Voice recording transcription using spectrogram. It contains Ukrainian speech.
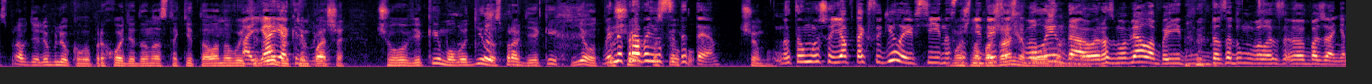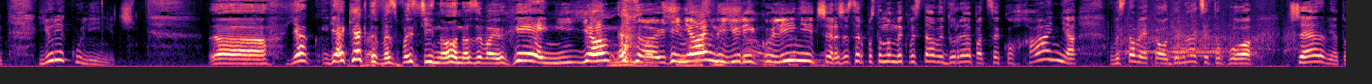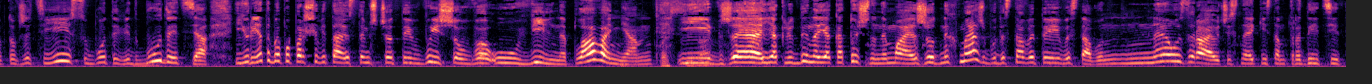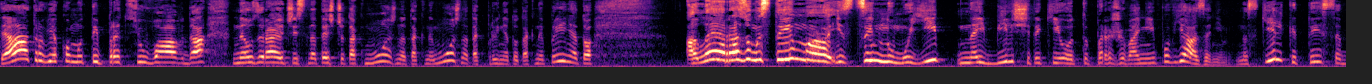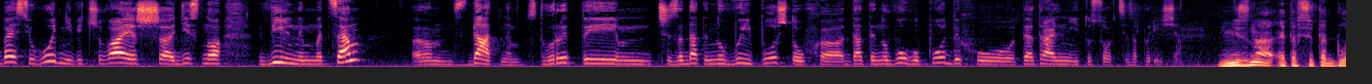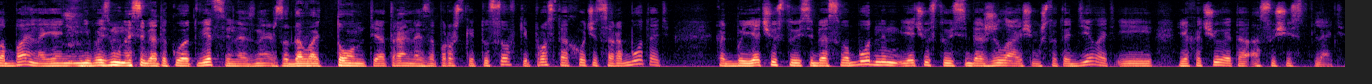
Насправді люблю, коли приходять до нас такі талановиті А люди, я як тим люблю. паче чоловіки, молоді, насправді яких є от Ви про що неправильно поспілку- сидите. Чому? Ну тому що я б так сиділа і всі наступні 10 бажання було хвилин да, загадати. розмовляла би і д- задумувала з- е, бажання. Юрій Кулініч. Е, як, як, як тебе постійно називаю? Генія. Геніальний Юрій Кулініч, режисер-постановник вистави Дурепа це кохання. Вистава, яка 11 червня, тобто вже цієї суботи відбудеться. І, Юрій, я тебе, по-перше, вітаю з тим, що ти вийшов у вільне плавання. Спасибо. І вже як людина, яка точно не має жодних меж, буде ставити виставу, не озираючись на якісь там традиції театру, в якому ти працював, да? не озираючись на те, що так можна, так не можна, так прийнято, так не прийнято. Але разом із тим, із цим ну мої найбільші такі от переживання і пов'язані. Наскільки ти себе сьогодні відчуваєш дійсно вільним митцем, ем, здатним створити чи задати новий поштовх, дати нового подиху театральній тусовці Запоріжжя? Не знаю, это все так глобально, я не возьму на себя такую ответственность, знаешь, задавать тон театральной запорожской тусовки. Просто хочется работать, как бы я чувствую себя свободным, я чувствую себя желающим что-то делать, и я хочу это осуществлять.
